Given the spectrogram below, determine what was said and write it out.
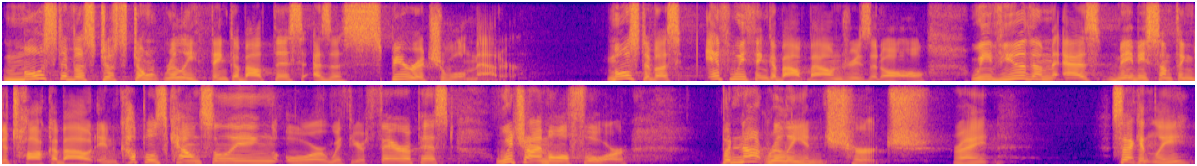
most of us just don't really think about this as a spiritual matter. Most of us, if we think about boundaries at all, we view them as maybe something to talk about in couples counseling or with your therapist, which I'm all for, but not really in church, right? Secondly,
